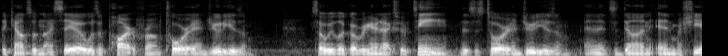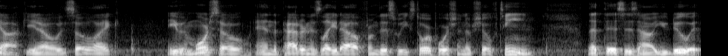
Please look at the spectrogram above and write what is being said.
the council of Nicaea was apart from Torah and Judaism. So we look over here in Acts 15, this is Torah and Judaism, and it's done in Mashiach, you know, so like even more so, and the pattern is laid out from this week's Torah portion of Shoftim that this is how you do it.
